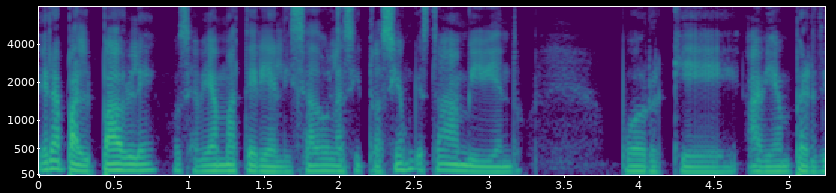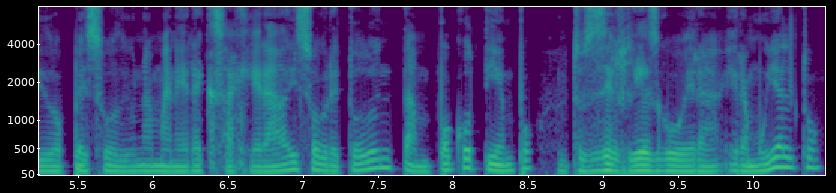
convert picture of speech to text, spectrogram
Era palpable, o se había materializado la situación que estaban viviendo porque habían perdido peso de una manera exagerada y sobre todo en tan poco tiempo. Entonces el riesgo era, era muy alto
